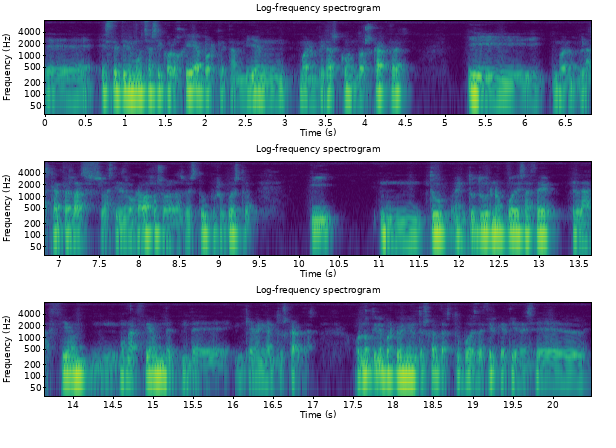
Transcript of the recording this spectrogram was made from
Eh, este tiene mucha psicología porque también, bueno, empiezas con dos cartas y, bueno, las cartas las, las tienes boca abajo, solo las ves tú, por supuesto. Y Mm, tú en tu turno puedes hacer la acción, una acción de, que venga en tus cartas. O no tiene por qué venir en tus cartas. Tú puedes decir que tienes el,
